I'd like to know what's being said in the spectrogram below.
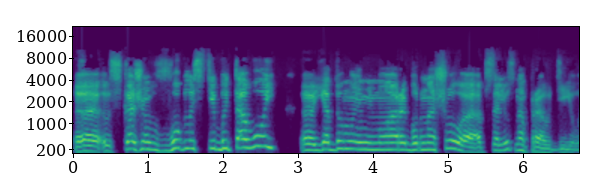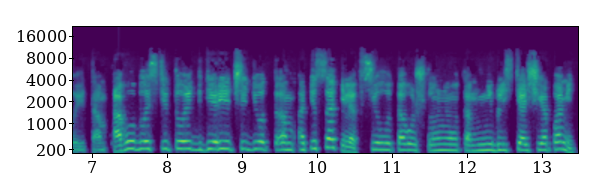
Э, скажем, в области бытовой, э, я думаю, мемуары Бурнашова абсолютно правдивые там. А в области той, где речь идет там о писателях, в силу того, что у него там не блестящая память,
